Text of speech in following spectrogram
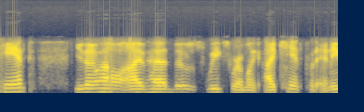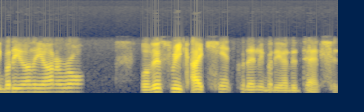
can't. You know how I've had those weeks where I'm like, I can't put anybody on the honor roll. Well, this week I can't put anybody on detention,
